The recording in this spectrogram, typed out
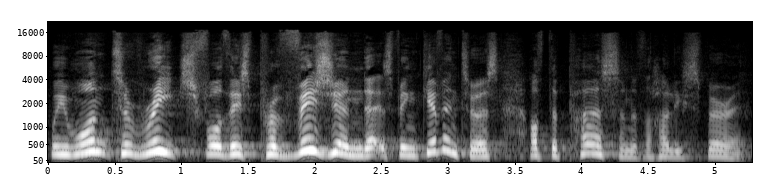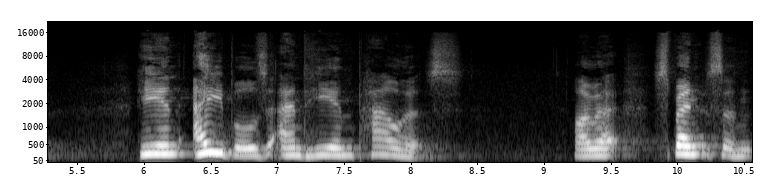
we want to reach for this provision that has been given to us of the person of the Holy Spirit. He enables and He empowers. I spent some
